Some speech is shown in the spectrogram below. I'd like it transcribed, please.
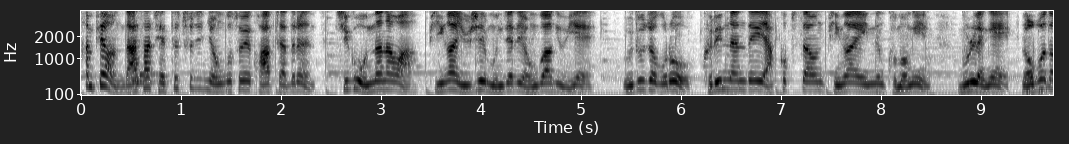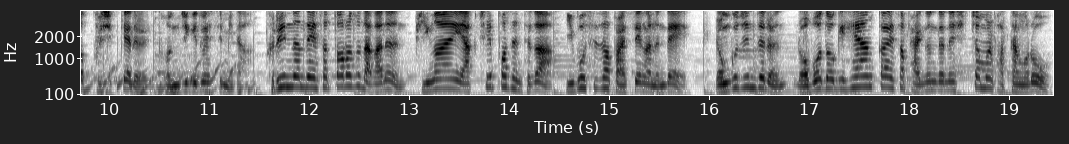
한편 나사 제트 추진 연구소의 과학자들은 지구 온난화와 빙하 유실 문제를 연구하기 위해 의도적으로 그린란드의 야콥사운 빙하에 있는 구멍인 물냉에 러버덕 90개를 던지기도 했습니다. 그린란드에서 떨어져 나가는 빙하의 약 7%가 이곳에서 발생하는데 연구진들은 러버덕이 해안가에서 발견되는 시점을 바탕으로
